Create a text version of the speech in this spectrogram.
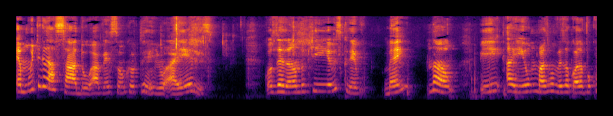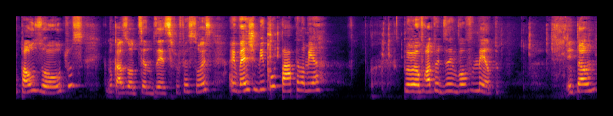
é muito engraçado a versão que eu tenho a eles, considerando que eu escrevo bem, não. E aí eu, mais uma vez, agora vou culpar os outros, no caso os outros sendo esses professores, ao invés de me culpar pela minha pelo meu falta de desenvolvimento. Então,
